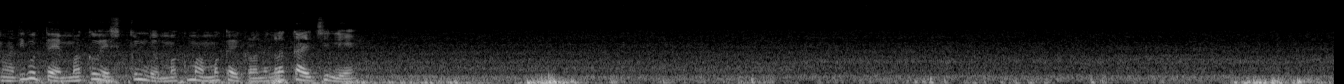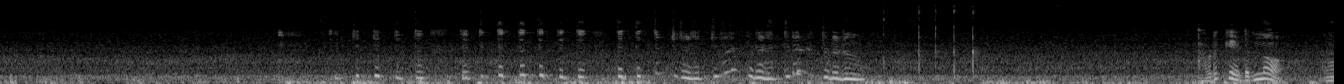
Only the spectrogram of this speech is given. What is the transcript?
മതി മുത്തേ എമ്മക്ക് വിശക്കുണ്ട് എമ്മക്കും അമ്മ കഴിക്കണം നിങ്ങളൊക്കെ കഴിച്ചില്ലേ അവിടെ കിടന്നോ ആ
